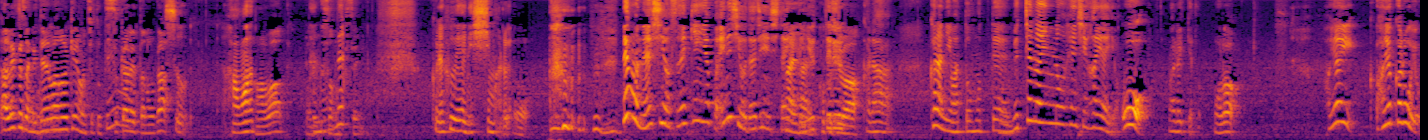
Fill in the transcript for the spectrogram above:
アレクサに電話の件をちょっと疲れたのがそう。はわ。あわ。アレクサのくせに、これ笛に閉まる。お でもねシオ最近やっぱ絵にしを大事にしたいって言ってはいはいはから、からにはと思って、うん。めっちゃ LINE の返信早いよ。お！悪いけど。あら。早い早かろうよ。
